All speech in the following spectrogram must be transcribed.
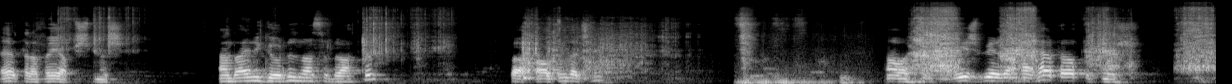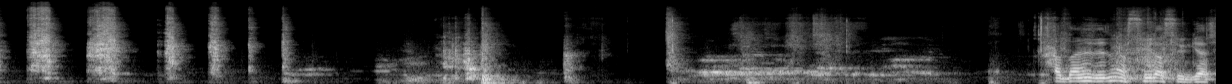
her tarafa yapışmış. Yani daha yeni gördünüz nasıl bıraktım. Bak altını da çek. Ama hiçbir yerden her, her taraf tutmuş. Adayını dedim ya suyla sünger.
